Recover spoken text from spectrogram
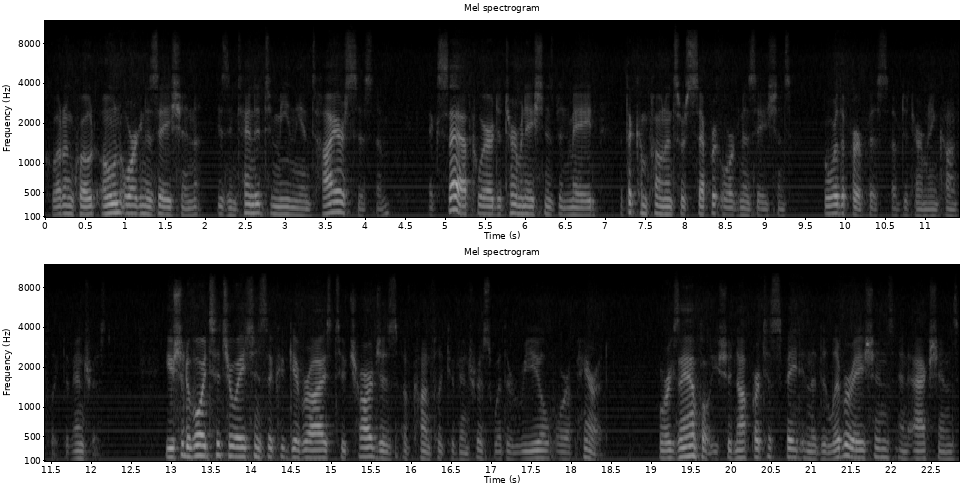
quote-unquote, own organization is intended to mean the entire system, except where a determination has been made that the components are separate organizations for the purpose of determining conflict of interest. You should avoid situations that could give rise to charges of conflict of interest, whether real or apparent. For example, you should not participate in the deliberations and actions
